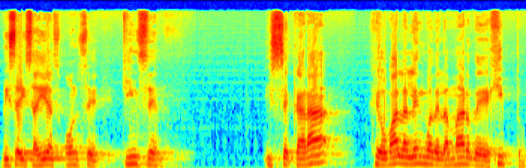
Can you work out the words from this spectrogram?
Dice Isaías 11, 15 y secará Jehová la lengua de la mar de Egipto,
